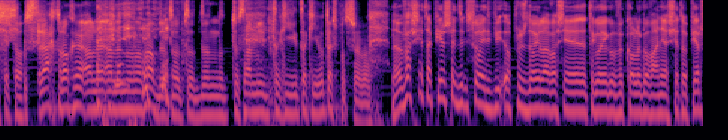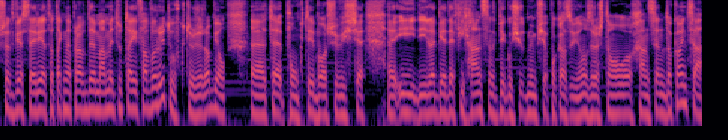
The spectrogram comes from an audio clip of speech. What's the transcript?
się to... Strach trochę, ale, ale no naprawdę, to, to, to no, czasami taki, takiego też potrzeba. No właśnie ta pierwsze, słuchaj, oprócz Doyla właśnie tego jego wykolegowania się, to pierwsze dwie serie, to tak naprawdę mamy tutaj faworytów, którzy robią e, te punkty, bo oczywiście e, i, i Lebiedew i Hansen w biegu siódmym się pokazują, zresztą Hansen do końca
